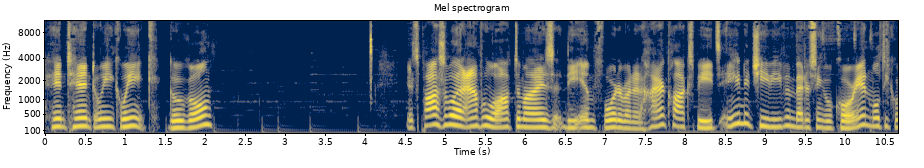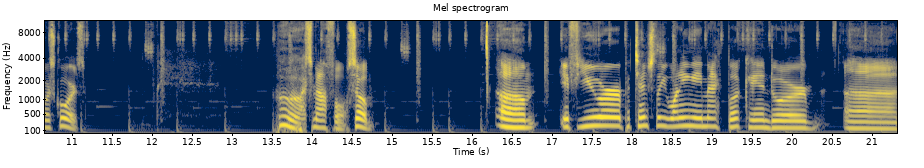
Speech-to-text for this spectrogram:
Hint, hint, wink, wink. Google. It's possible that Apple will optimize the M4 to run at higher clock speeds and achieve even better single core and multi core scores. Whew, it's a mouthful. So, um, if you're potentially wanting a MacBook and or uh,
